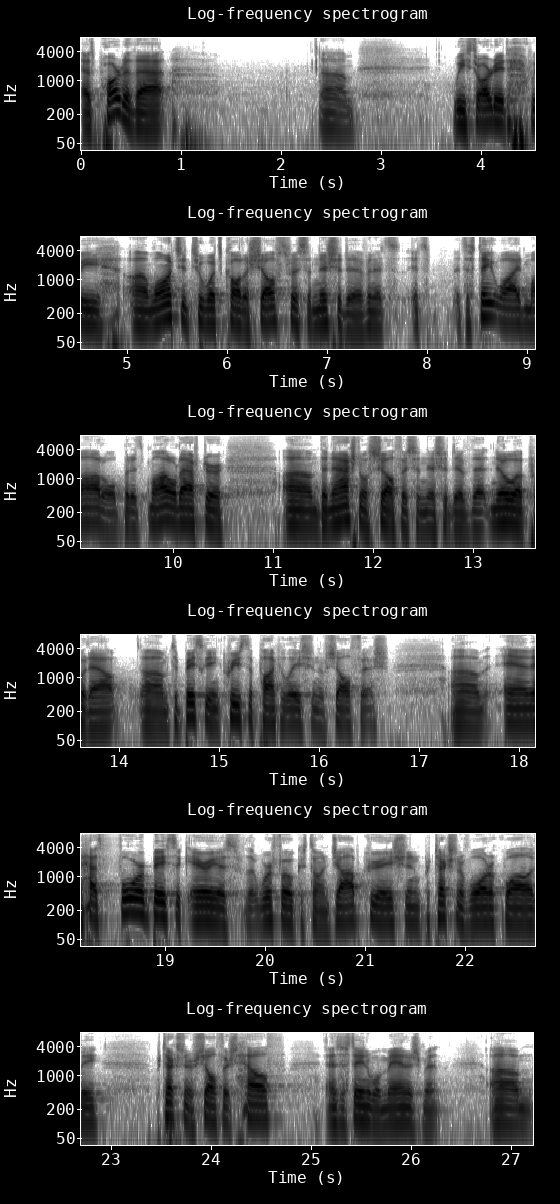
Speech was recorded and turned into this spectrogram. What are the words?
as part of that, um, we started, we uh, launched into what's called a Shellfish Initiative, and it's, it's, it's a statewide model, but it's modeled after um, the National Shellfish Initiative that NOAA put out um, to basically increase the population of shellfish. Um, and it has four basic areas that we're focused on job creation, protection of water quality, protection of shellfish health, and sustainable management. Um,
